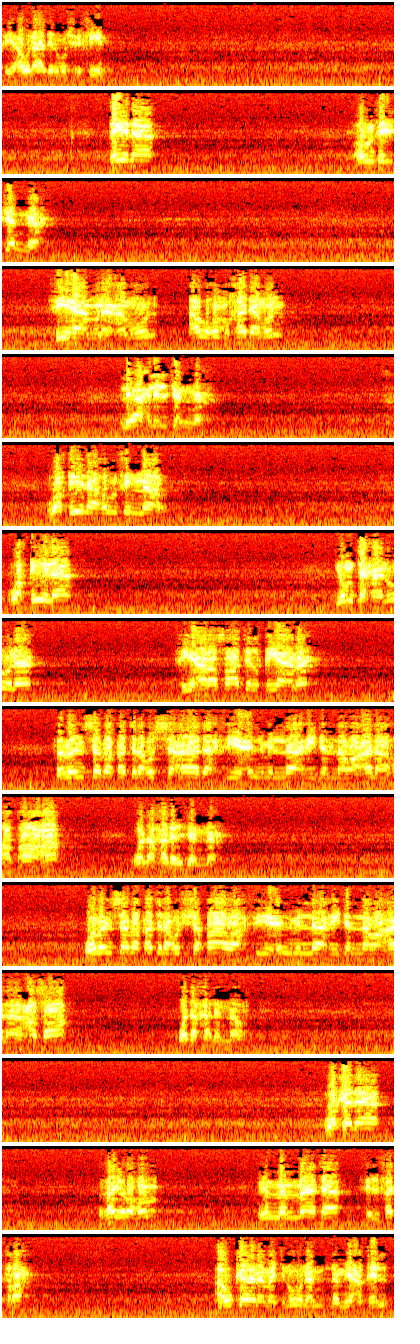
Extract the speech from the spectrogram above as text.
في أولاد المشركين. قيل هم في الجنة فيها منعمون أو هم خدم لأهل الجنة. وقيل هم في النار. وقيل يمتحنون في عرصات القيامة فمن سبقت له السعادة في علم الله جل وعلا اطاع ودخل الجنة. ومن سبقت له الشقاوة في علم الله جل وعلا عصى ودخل النار. وكذا غيرهم ممن مات في الفترة أو كان مجنونا لم يعقل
